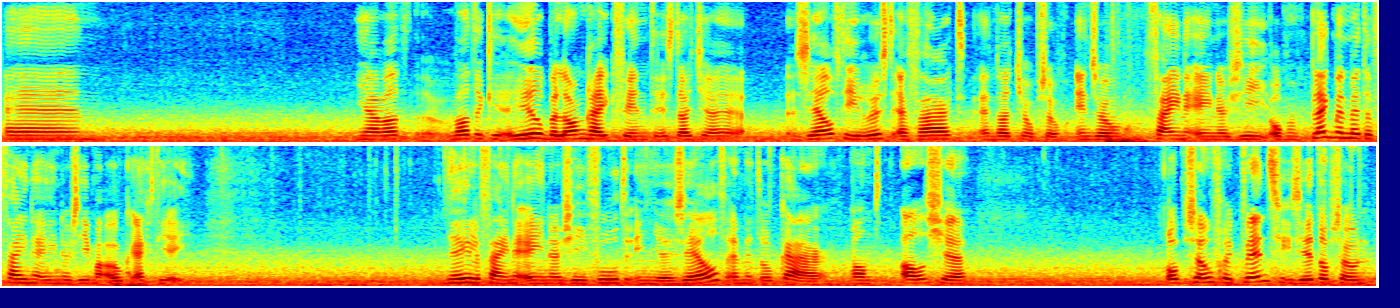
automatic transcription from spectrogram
En ja, wat, wat ik heel belangrijk vind is dat je zelf die rust ervaart en dat je op zo, in zo'n fijne energie, op een plek bent met een fijne energie, maar ook echt die, hele fijne energie voelt in jezelf en met elkaar. Want als je op zo'n frequentie zit, op zo'n,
